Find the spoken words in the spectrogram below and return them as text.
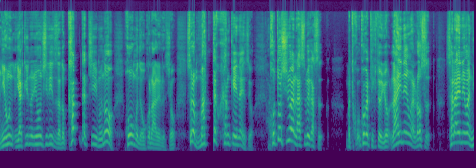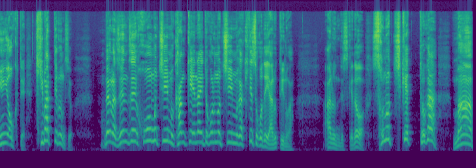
日本野球の日本シリーズだと勝ったチームのホームで行われるでしょそれは全く関係ないんですよ、今年はラスベガス、まあ、こここが適当よ来年はロス。再来年はニューヨークって決まってるんですよ。だから全然ホームチーム関係ないところのチームが来てそこでやるっていうのがあるんですけどそのチケットがまあ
